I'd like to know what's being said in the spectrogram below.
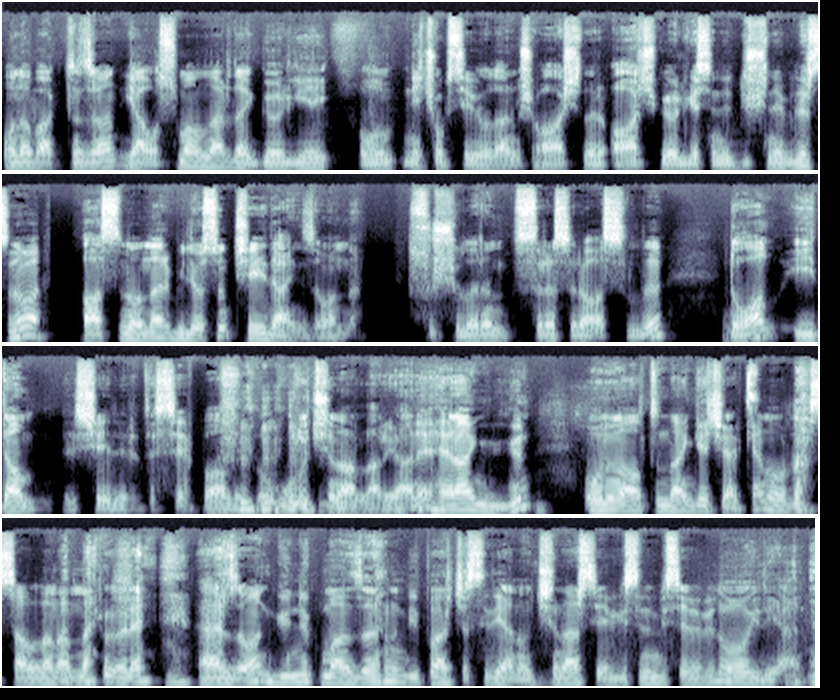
Ona baktığın zaman ya Osmanlılar da gölgeyi ne çok seviyorlarmış ağaçları ağaç gölgesinde düşünebilirsin ama aslında onlar biliyorsun şey de aynı zamanda suçluların sıra sıra asıldığı doğal idam şeyleri de sehpaları da ulu çınarlar yani herhangi bir gün onun altından geçerken orada sallananlar böyle her zaman günlük manzaranın bir parçasıydı yani o çınar sevgisinin bir sebebi de oydu yani.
